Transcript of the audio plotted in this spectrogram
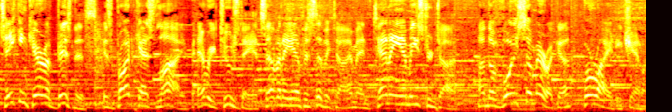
Taking Care of Business is broadcast live every Tuesday at 7 a.m. Pacific Time and 10 a.m. Eastern Time on the Voice America Variety Channel.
